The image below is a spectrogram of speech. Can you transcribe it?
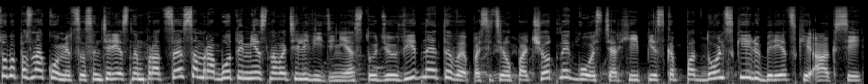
Чтобы познакомиться с интересным процессом работы местного телевидения, студию «Видное ТВ» посетил почетный гость архиепископ Подольский и Люберецкий Аксий.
